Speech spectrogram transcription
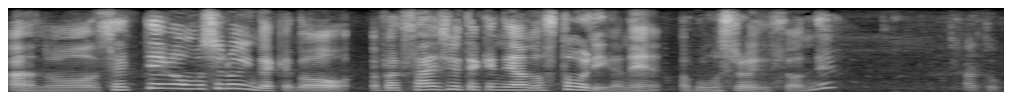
あの設定が面白いんだけどやっぱ最終的にあのストーリーがね面白いですよねあと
